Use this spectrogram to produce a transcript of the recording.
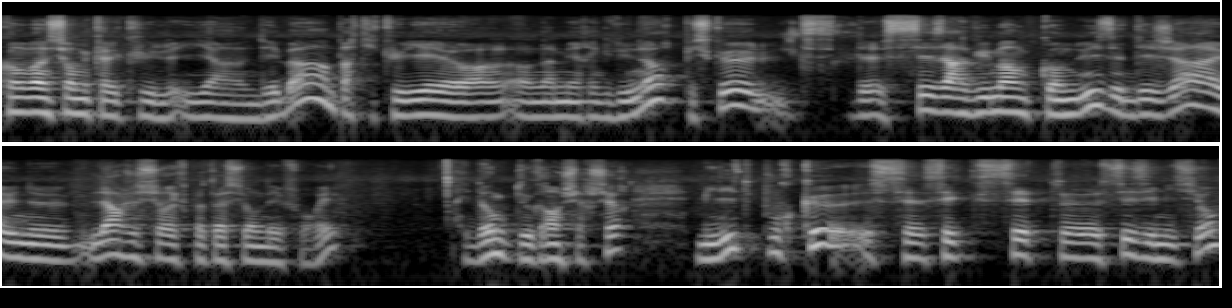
convention de calcul, il y a un débat, en particulier en Amérique du Nord, puisque ces arguments conduisent déjà à une large surexploitation des forêts. Et donc, de grands chercheurs militent pour que ces émissions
